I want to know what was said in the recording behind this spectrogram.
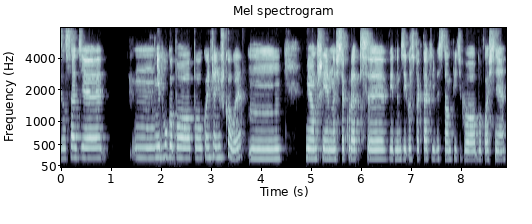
zasadzie mm, niedługo po, po ukończeniu szkoły. Miałam przyjemność akurat e, w jednym z jego spektakli wystąpić, bo, bo właśnie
